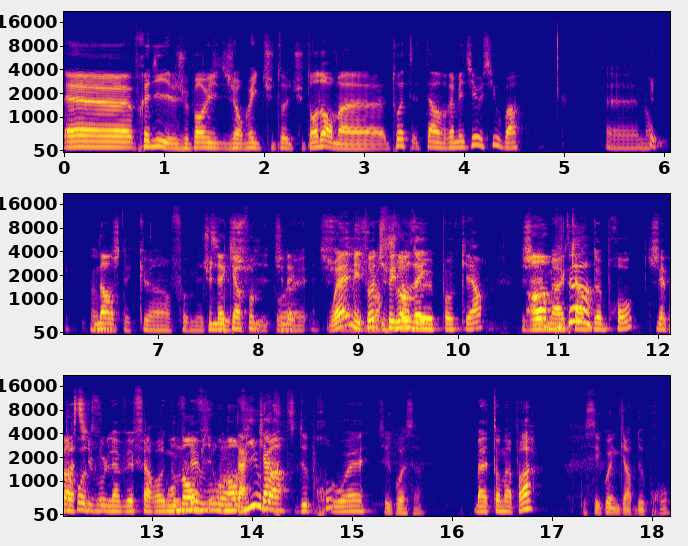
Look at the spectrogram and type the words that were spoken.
Euh, Freddy, je pas envie, j'ai envie que tu te- tu t'endormes. euh, Toi, t'as un vrai métier aussi ou pas? Euh, non. Non. Non, je n'ai qu'un faux métier. n'as qu'un faux- tu n'as- ouais, mais toi, tu fais de poker. J'ai Oh, ma putain carte de pro. Je sais pas si vous l'avez fait On renouveler. en vit, on en vit ou pas? carte de pro? Ouais. C'est quoi ça? Bah, t'en as pas? C'est quoi une carte de pro?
